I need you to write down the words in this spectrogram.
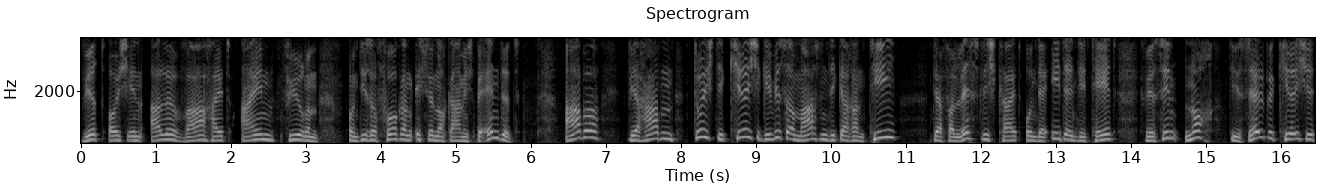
wird euch in alle Wahrheit einführen. Und dieser Vorgang ist ja noch gar nicht beendet. Aber wir haben durch die Kirche gewissermaßen die Garantie der Verlässlichkeit und der Identität. Wir sind noch dieselbe Kirche,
